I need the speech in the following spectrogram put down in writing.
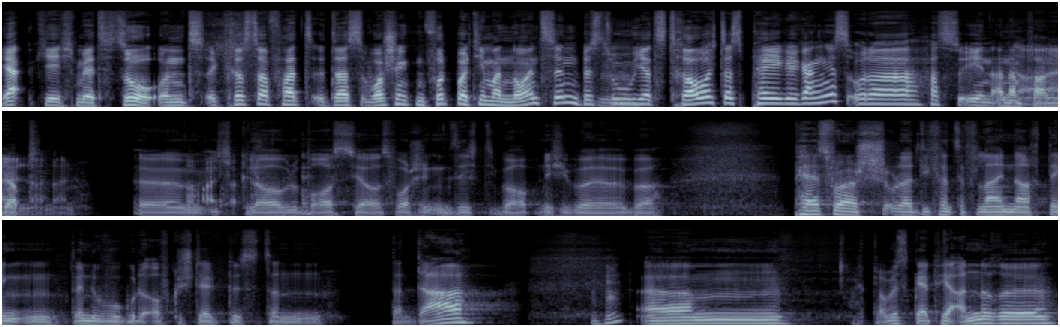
Ja, gehe ich mit. So, und äh, Christoph hat das Washington Football Team an 19. Bist du Mhm. jetzt traurig, dass Pay gegangen ist oder hast du eh einen anderen Plan Nein, gehabt? Nein, nein. Ähm, Nein, ich glaube, du brauchst ja aus Washington-Sicht überhaupt nicht über, über Pass Rush oder Defensive Line nachdenken. Wenn du wo gut aufgestellt bist, dann, dann da. Mhm. Ähm, ich glaube, es gäbe hier andere,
